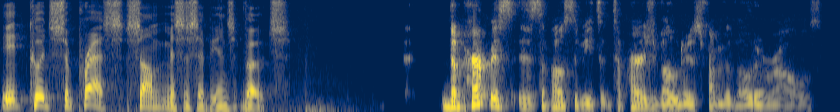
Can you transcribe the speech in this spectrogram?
it could suppress some Mississippians' votes the purpose is supposed to be to, to purge voters from the voter rolls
